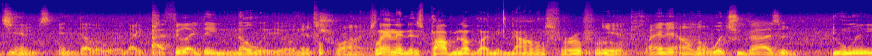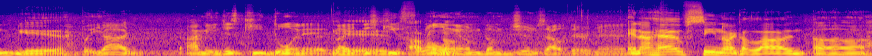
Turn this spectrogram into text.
gyms in Delaware. Like I feel like they know it, yo, and they're trying. Planning is popping up like McDonald's for real, for real. Yeah, Planet. I don't know what you guys are doing, Yeah. but y'all. I mean, just keep doing it. Like, Yeah, just keep throwing them, them gyms out there, man. And I have seen like a lot, of, uh,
